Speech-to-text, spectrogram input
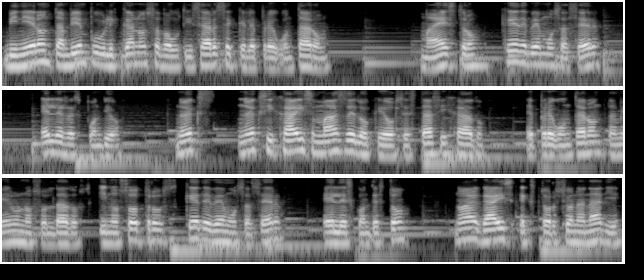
Vinieron también publicanos a bautizarse que le preguntaron, Maestro, ¿qué debemos hacer? Él les respondió, no, ex no exijáis más de lo que os está fijado. Le preguntaron también unos soldados, ¿y nosotros qué debemos hacer? Él les contestó, no hagáis extorsión a nadie,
